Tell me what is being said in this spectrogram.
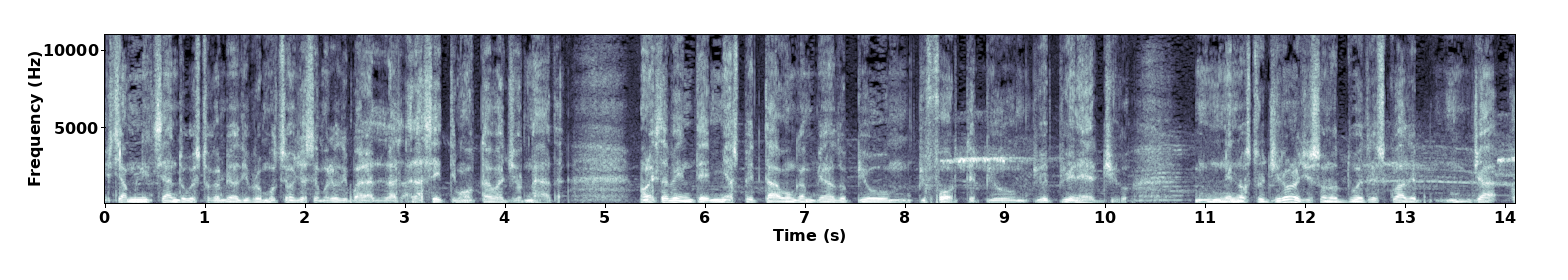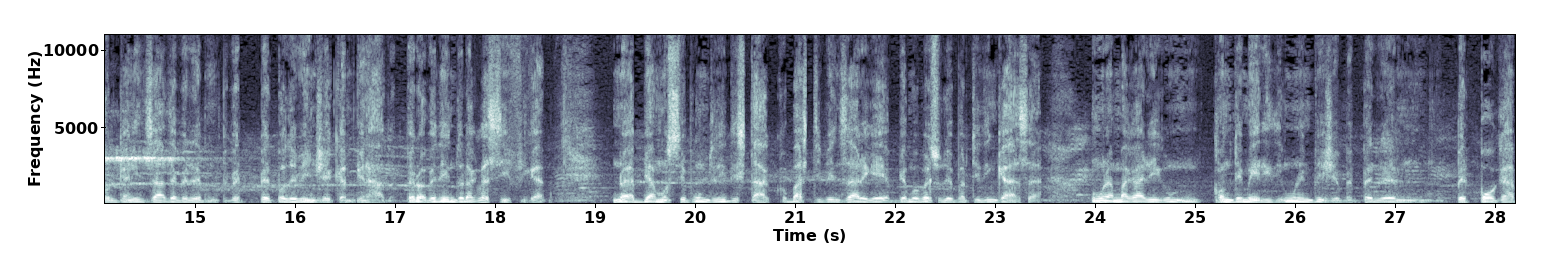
stiamo, iniziando questo campionato di promozione, già siamo arrivati alla, alla settima, ottava giornata. Onestamente mi aspettavo un campionato più, più forte, più, più, più energico. Nel nostro girone ci sono due o tre squadre già organizzate per, per, per, poter vincere il campionato, però vedendo la classifica noi abbiamo sei punti di distacco, basti pensare che abbiamo perso due partite in casa, una magari con dei meriti, una invece per, per poca,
